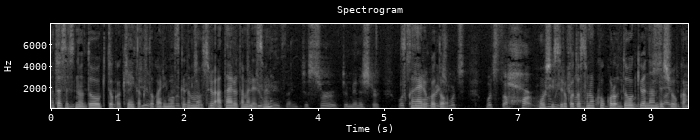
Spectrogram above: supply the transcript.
私たちの動機とか計画とかありますけどもそれを与えるためですよね。使えること。奉仕すること。その心動機は何でしょうか？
